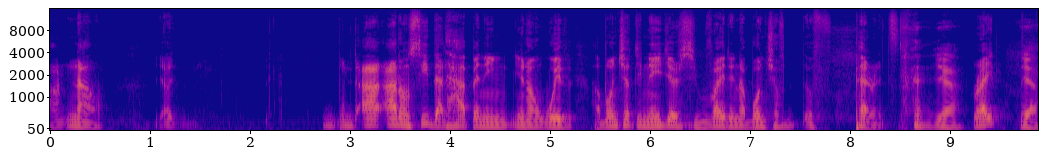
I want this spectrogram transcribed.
Uh, now, uh, I, I don't see that happening, you know, with a bunch of teenagers inviting a bunch of, of parents, yeah. right? Yeah.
